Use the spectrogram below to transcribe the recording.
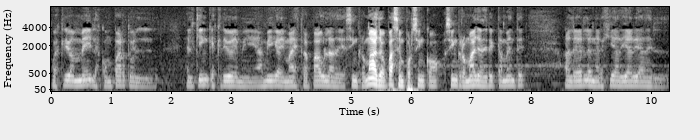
o escríbanme y les comparto el, el king que escribe mi amiga y maestra Paula de Sincromaya o pasen por Sincromaya directamente a leer la energía diaria del,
